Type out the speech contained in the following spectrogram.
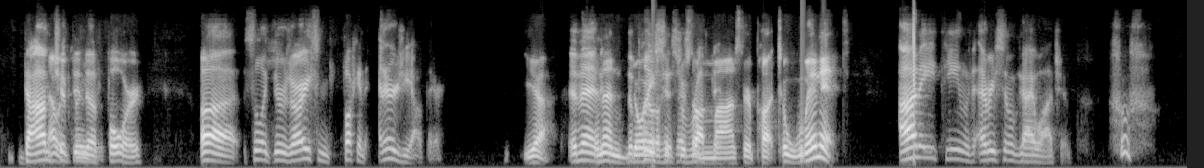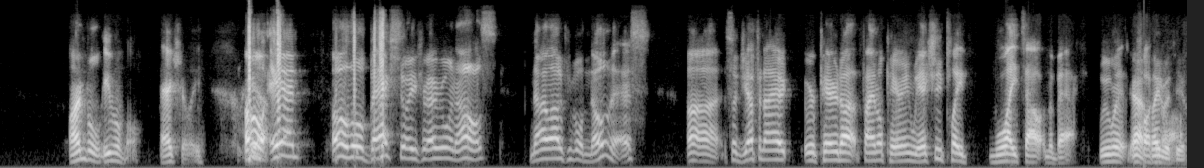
Dom chipped into four. Uh, so like there's already some fucking energy out there, yeah. and then, And then the Doyle place hits just a monster putt to win it. on 18 with every single guy watching. Whew. Unbelievable, actually. Oh, and oh, a little backstory for everyone else. Not a lot of people know this. Uh, so Jeff and I were paired up, final pairing. We actually played lights out in the back. We went. Yeah, played with off. you.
